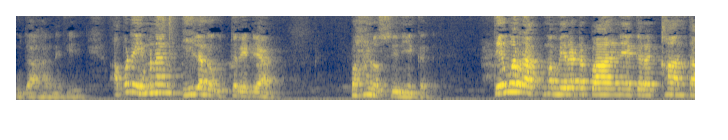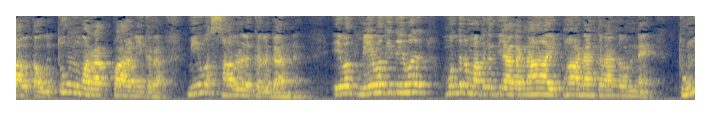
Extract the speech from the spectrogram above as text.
උදාහරණේ තියෙන්නේ. අපිට එහෙමනම් ඊළඟ උත්තරේට යන්න. 15 වෙනි එක. තෙවරක්ම මෙරට පාලනය කර කාන්තාව කවුද? තුන් වරක් පාලනය කරා. මේවා සරල කරගන්න. ඒ වගේ මේ වගේ දේවල් හොඳට මතක තියාගන්න ආයි පාඩම් කරන්න ඕනේ නැහැ. තුන්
